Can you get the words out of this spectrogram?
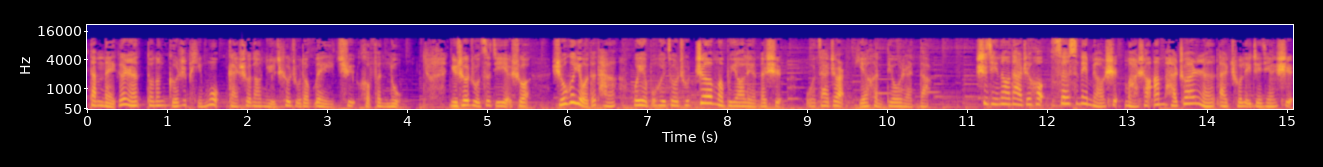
但每个人都能隔着屏幕感受到女车主的委屈和愤怒。女车主自己也说：“如果有的谈，我也不会做出这么不要脸的事。我在这儿也很丢人的。”事情闹大之后，4S 店表示马上安排专人来处理这件事，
